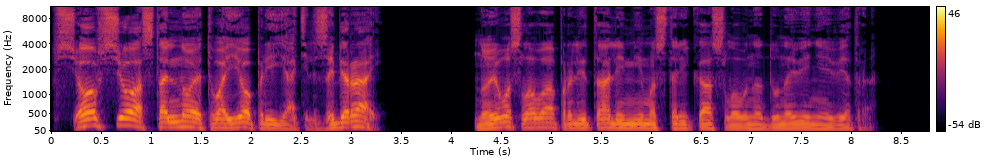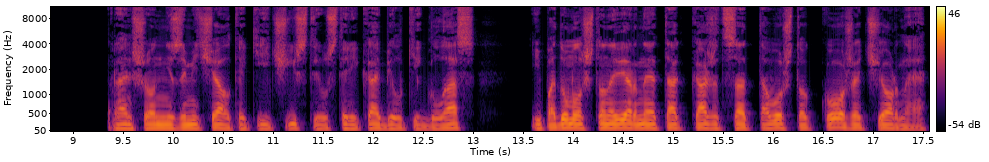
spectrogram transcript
«Все-все остальное твое, приятель, забирай!» Но его слова пролетали мимо старика, словно дуновение ветра. Раньше он не замечал, какие чистые у старика белки глаз, и подумал, что, наверное, так кажется от того, что кожа черная,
